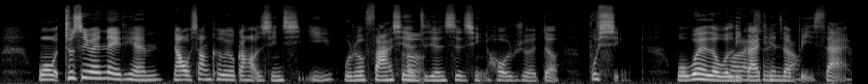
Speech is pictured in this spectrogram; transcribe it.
我就是因为那天，然后我上课又刚好是星期一，我就发现这件事情以后，就觉得不行，我为了我礼拜天的比赛，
